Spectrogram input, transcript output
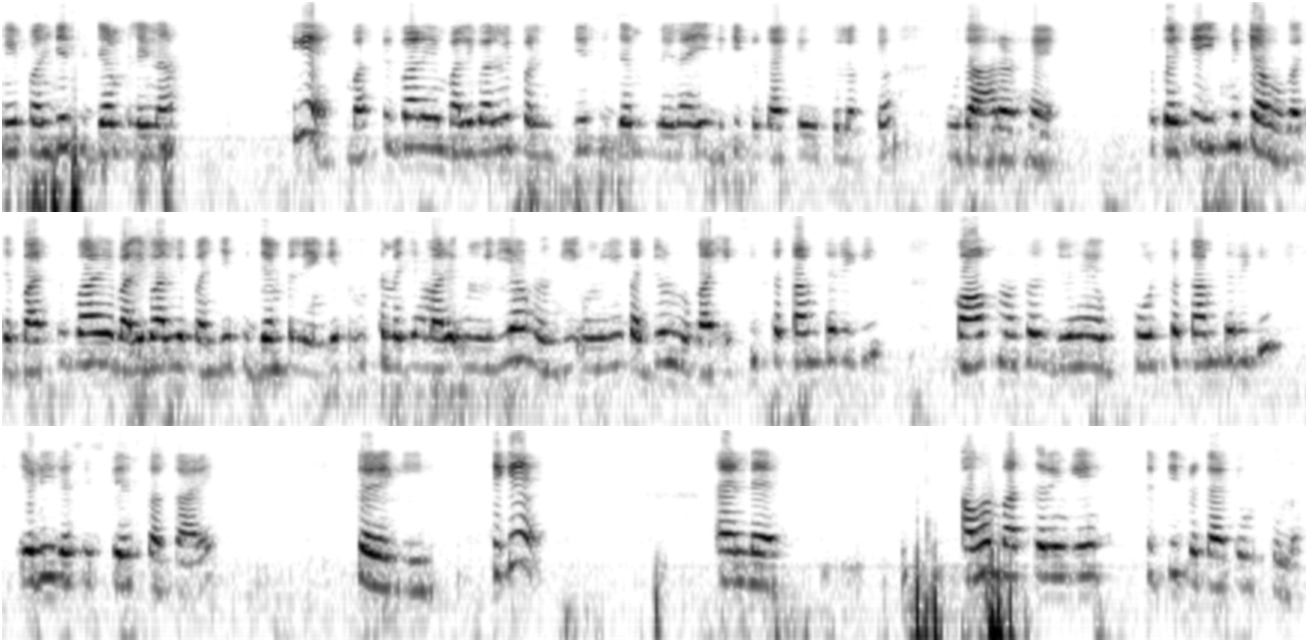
में पंजे से जंप लेना ठीक है? बास्केटबॉल या वॉलीबॉल में पंजे से जंप लेना ये द्वितीय प्रकार के उत्तोलक का उदाहरण है। तो कैसे इसमें क्या होगा? जब बास्केटबॉल या वॉलीबॉल में पंजे से जंप लेंगे तो उस समय जो हमारी उंगलियाँ होंगी, उंगलियों का जुड़ होगा एक्सिस का काम करेगी कॉफ मसल जो है फोर्स का काम करेगी एडी रेसिस्टेंस का कार्य करेगी। ठीक है? एंड अब हम बात करेंगे तृतीय प्रकार के उत्तोलक,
